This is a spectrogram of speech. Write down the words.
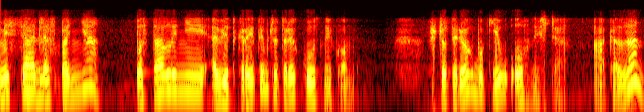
Місця для спання поставлені відкритим чотирикутником з чотирьох боків огнища, а казан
